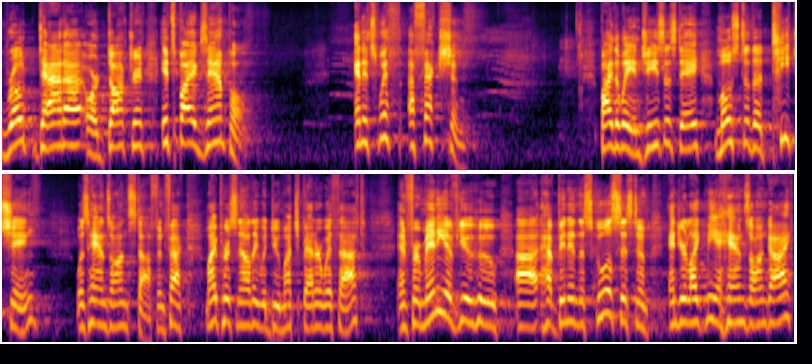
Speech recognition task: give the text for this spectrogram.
rote data or doctrine, it's by example. And it's with affection. By the way, in Jesus' day, most of the teaching was hands on stuff. In fact, my personality would do much better with that. And for many of you who uh, have been in the school system and you're like me, a hands on guy,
